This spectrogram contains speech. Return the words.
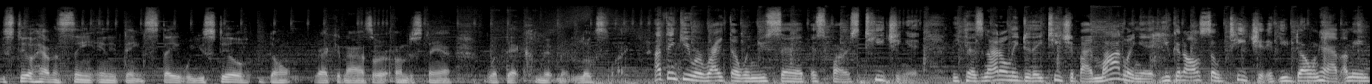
you still haven't seen anything stable. You still don't recognize or understand what that commitment looks like. I think you were right, though, when you said as far as teaching it, because not only do they teach it by modeling it, you can also teach it if you don't have. I mean,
